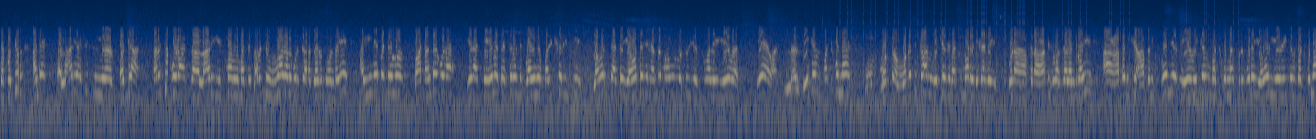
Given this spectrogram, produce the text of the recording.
చెప్పొచ్చు. అంటే లారీ యాక్సిడెంట్ మధ్య తరచూ కూడా లారీ యజమానుల మధ్య తరచూ వివాదాలు కూడా జరుగుతూ ఉంటాయి. ఆ ఈ నేపథ్యంలో వాటంతా కూడా ఈయన ఈయన దగ్గర ఉండి స్వయంగా పరిష్కరించి ఎవరికి అంటే ఎవరి దగ్గర ఎంత మామూలు వసూలు చేసుకోవాలి ఏ వెహికల్ పట్టుకున్న మొత్తం మొదటి కాలు వచ్చేది నరసింహారెడ్డి గారి కూడా అక్కడ ఆఫీస్ వర్గాలు అంటున్నాయి. ఆ అతనికి అతనికి ఫోన్ చేసి ఏ వెహికల్ పట్టుకున్నప్పుడు కూడా ఎవరు ఏ వెహికల్ పట్టుకున్నా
